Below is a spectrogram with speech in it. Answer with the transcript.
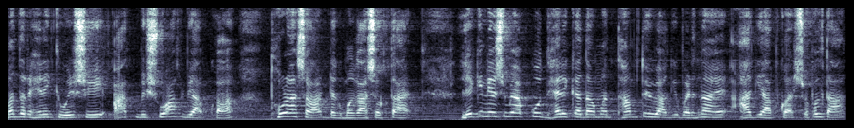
मंद रहने की वजह से आत्मविश्वास भी आपका थोड़ा सा डगमगा सकता है। लेकिन इसमें आपको धैर्य का दामन थामते हुए आगे बढ़ना है, आगे आपका सफलता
